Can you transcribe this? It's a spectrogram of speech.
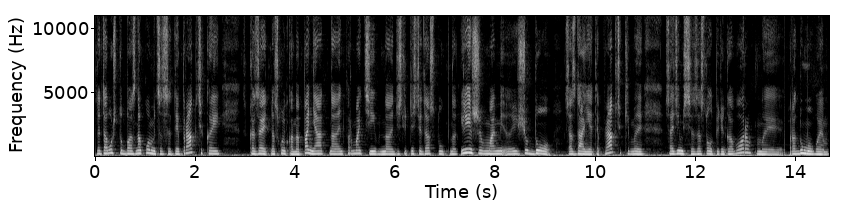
для того, чтобы ознакомиться с этой практикой, сказать, насколько она понятна, информативна, в действительности доступна. Или же в момент, еще до создания этой практики мы садимся за стол переговоров, мы продумываем,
